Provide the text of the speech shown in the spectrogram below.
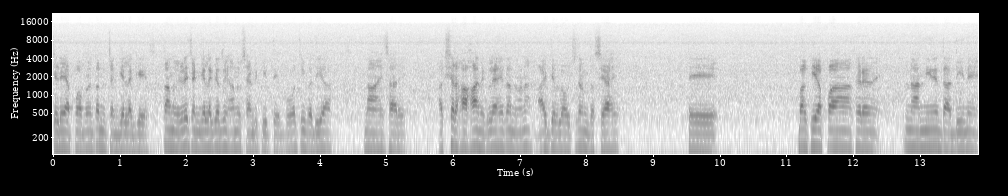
ਜਿਹੜੇ ਆਪੋ ਆਪਣੇ ਤੁਹਾਨੂੰ ਚੰਗੇ ਲੱਗੇ ਤੁਹਾਨੂੰ ਜਿਹੜੇ ਚੰਗੇ ਲੱਗੇ ਤੁਸੀਂ ਸਾਨੂੰ ਸੈਂਡ ਕੀਤੇ ਬਹੁਤ ਹੀ ਵਧੀਆ ਨਾਂ ਹੈ ਸਾਰੇ। ਅਕਸ਼ਰ ਹਾਹਾ ਨਿਕਲਿਆ ਹੈ ਤੁਹਾਨੂੰ ਹਨਾ? ਅੱਜ ਦੇ ਵਲੌਗ 'ਚ ਤੁਹਾਨੂੰ ਦੱਸਿਆ ਹੈ। ਤੇ ਬਾਕੀ ਆਪਾਂ ਫਿਰ ਨਾਨੀ ਨੇ ਦਾਦੀ ਨੇ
